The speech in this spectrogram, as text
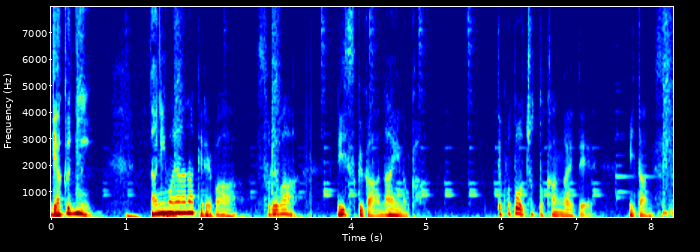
逆に何もやらなければそれはリスクがないのか。ってことをちょっと考えてみたんです。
